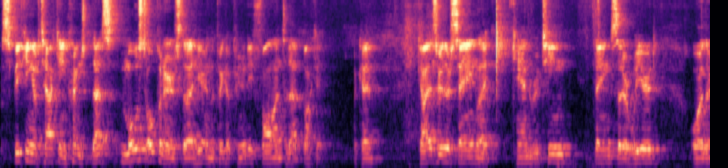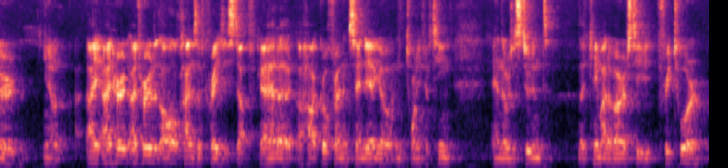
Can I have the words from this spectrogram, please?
speaking of tacky and cringe, that's most openers that I hear in the pickup community fall into that bucket, okay? Guys are either saying like canned routine things that are weird or they're, you know, I, I heard, I've heard all kinds of crazy stuff. Okay, I had a, a hot girlfriend in San Diego in 2015 and there was a student that came out of RSD free tour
